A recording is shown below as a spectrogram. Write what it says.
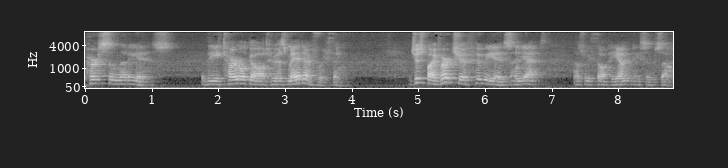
person that he is the eternal God who has made everything, just by virtue of who he is, and yet, as we thought, he empties himself.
